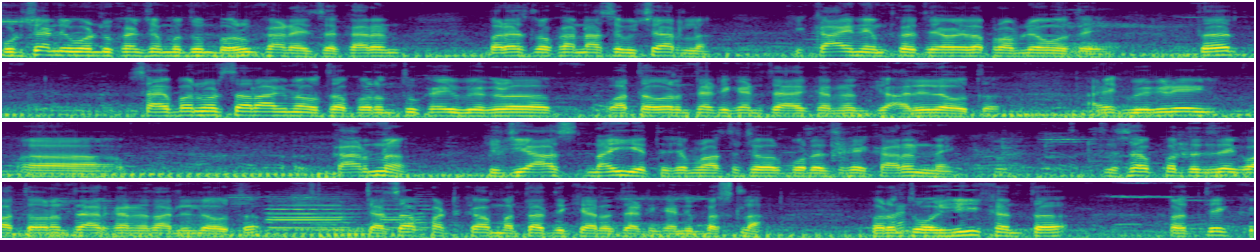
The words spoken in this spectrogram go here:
पुढच्या निवडणुकांच्या मधून भरून काढायचं कारण बऱ्याच लोकांना असं विचारलं की काय नेमकं त्यावेळेला प्रॉब्लेम होते तर साहेबांवरचा राग नव्हता परंतु काही वेगळं वातावरण त्या ठिकाणी तयार करण्यात आलेलं होतं. आणि एक वेगळे कारणं की जी आज नाही आहे त्याच्यामुळे आज त्याच्यावर बोलायचं काही कारण नाही. तशा पद्धतीचं एक वातावरण तयार करण्यात आलेलं होतं. त्याचा फटका मताधिकारा त्या ठिकाणी बसला. परंतु ही खंत प्रत्येक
